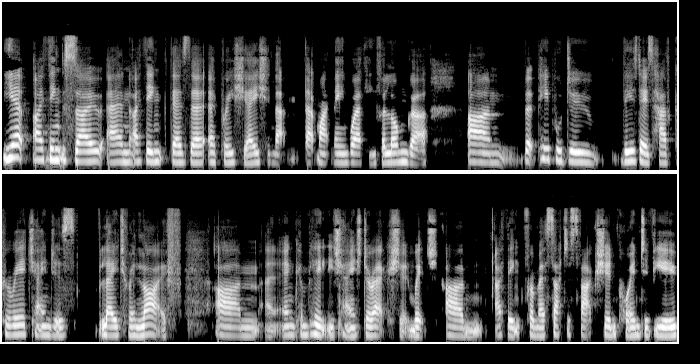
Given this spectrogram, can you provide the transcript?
Yep, I think so, and I think there's a appreciation that that might mean working for longer. Um, but people do these days have career changes later in life um, and, and completely change direction, which um, I think from a satisfaction point of view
